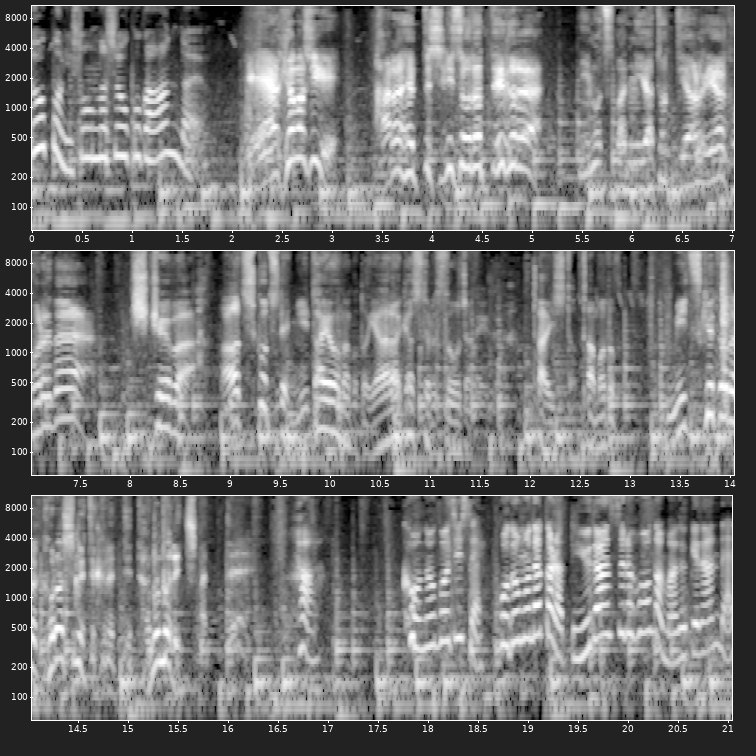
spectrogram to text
どこにそんな証拠があんだよ。やかましい腹減って死にそうだってから荷物番に雇ってやるやこれだ。聞けばあちこちで似たようなことやらかしてるそうじゃねえか。大した玉だぞ。見つけたら懲らしめてくれって頼まれちまったはあこのご時世子供だからって油断する方が間抜けなんだ。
